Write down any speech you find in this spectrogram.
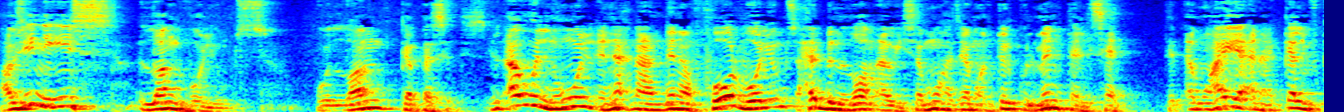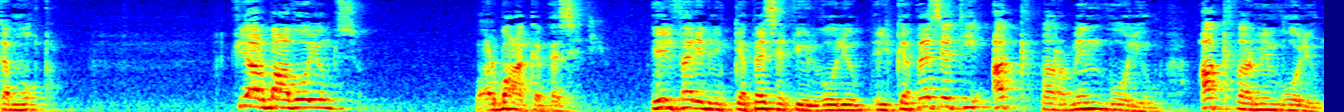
عاوزين نقيس ال lung volumes وال lung capacities الأول نقول إن إحنا عندنا four volumes أحب النظام قوي يسموها زي ما قلت لكم ال mental set تبقى مهيئ أنا هتكلم في كام نقطة. في أربعة volumes واربعه capacity إيه الفرق بين ال capacity وال volume ال capacity أكثر من volume أكثر من volume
